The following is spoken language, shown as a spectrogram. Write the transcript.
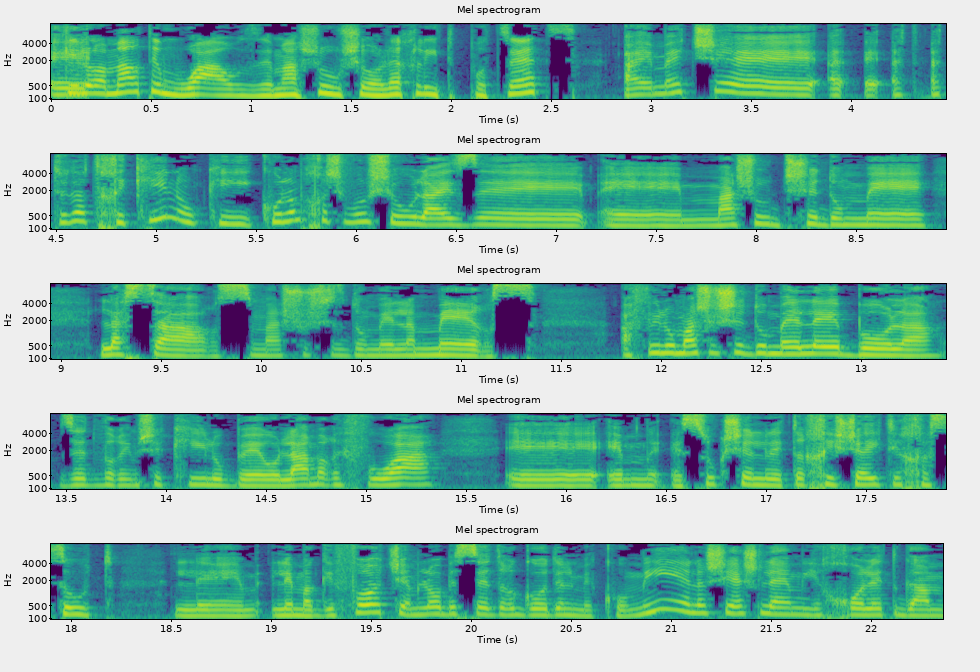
אה, כאילו אמרתם, וואו, זה משהו שהולך להתפוצץ? האמת שאת יודעת, חיכינו, כי כולם חשבו שאולי זה אה, משהו שדומה לסארס, משהו שדומה למרס. אפילו משהו שדומה לאבולה, זה דברים שכאילו בעולם הרפואה אה, הם סוג של תרחישי התייחסות למגפות שהן לא בסדר גודל מקומי, אלא שיש להן יכולת גם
